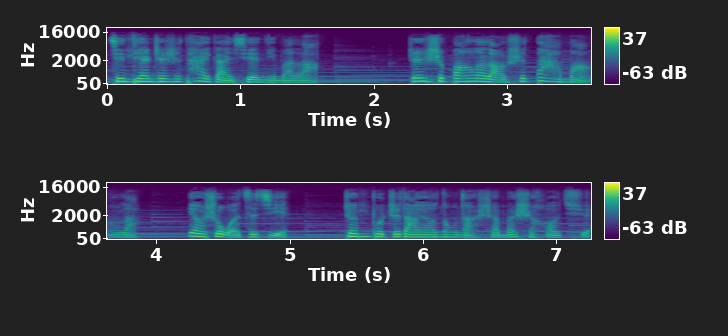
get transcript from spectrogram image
今天真是太感谢你们了，真是帮了老师大忙了。要是我自己，真不知道要弄到什么时候去。”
